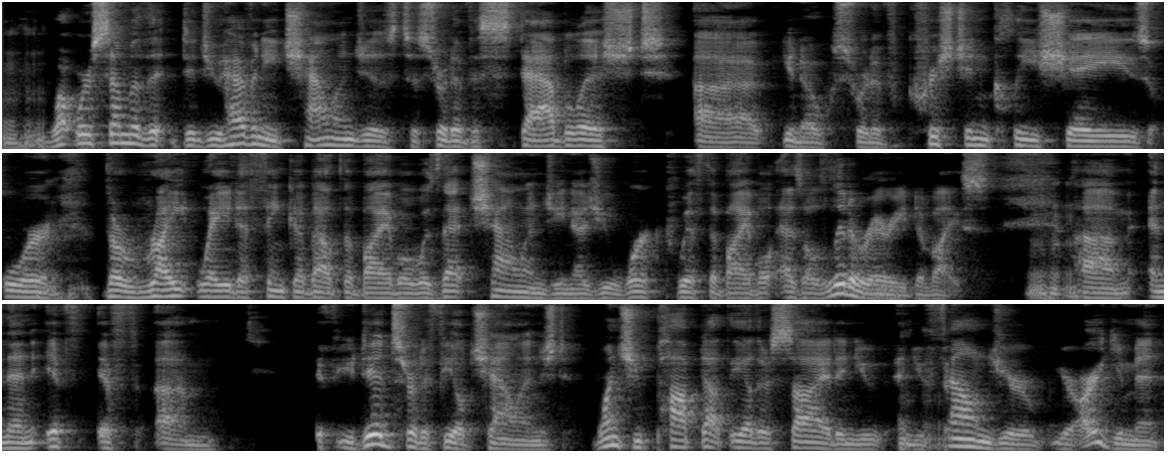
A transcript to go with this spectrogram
Mhm. what were some of the did you have any challenges to sort of established uh, you know sort of christian cliches or the right way to think about the bible was that challenging as you worked with the bible as a literary device Mhm. um, and then if if um, if you did sort of feel challenged once you popped out the other side and you and you Mhm. found your your argument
